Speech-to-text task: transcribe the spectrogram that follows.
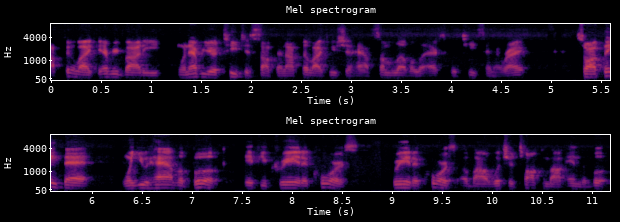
I feel like everybody, whenever you're teaching something, I feel like you should have some level of expertise in it, right? So I think that when you have a book, if you create a course, create a course about what you're talking about in the book,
